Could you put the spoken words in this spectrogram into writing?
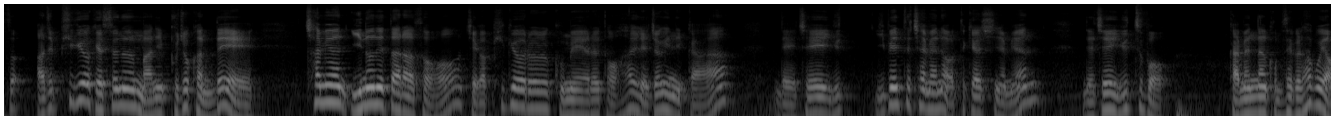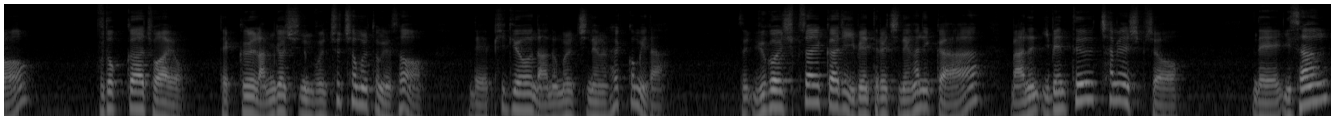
그래서 아직 피규어 개수는 많이 부족한데 참여한 인원에 따라서 제가 피규어를 구매를 더 할 예정이니까 네, 제 유- 이벤트 참여는 어떻게 하시냐면 네, 제 유튜버 가면남 검색을 하고요. 구독과 좋아요, 댓글 남겨주시는 분 추첨을 통해서 네, 피규어 나눔을 진행을 할 겁니다. 그래서 6월 14일까지 이벤트를 진행하니까 많은 이벤트 참여하십시오. 네, 이상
